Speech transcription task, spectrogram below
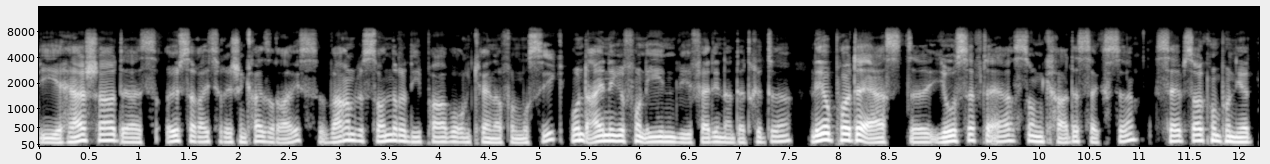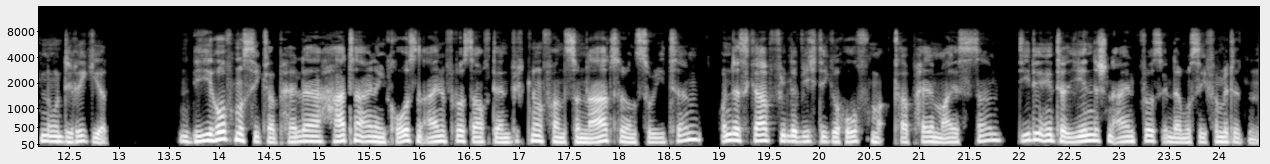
Die Herrscher des österreichischen Kaiserreichs waren besondere Liebhaber und Kenner von Musik und einige von ihnen wie Ferdinand III., Leopold I., Joseph I. und Karl VI. selbst auch komponierten und dirigierten. Die Hofmusikkapelle hatte einen großen Einfluss auf die Entwicklung von Sonate und Suite und es gab viele wichtige Hofkapellmeister, die den italienischen Einfluss in der Musik vermittelten.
